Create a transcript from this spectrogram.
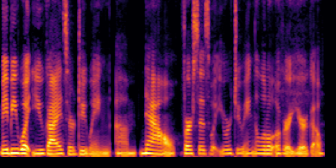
maybe what you guys are doing um, now versus what you were doing a little over a year ago?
